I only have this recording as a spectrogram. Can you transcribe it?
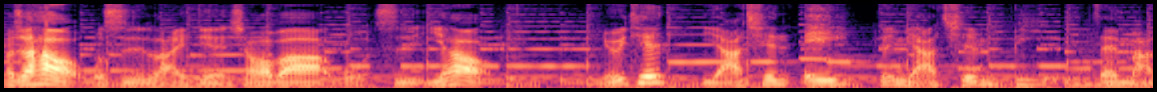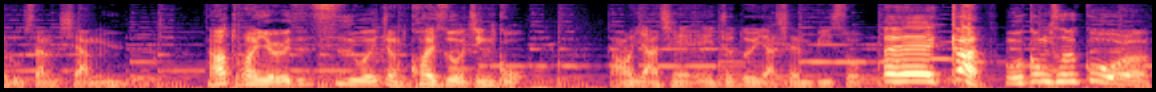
大家好，我是来电小花吧，我是一号。有一天，牙签 A 跟牙签 B 在马路上相遇，然后突然有一只刺猬就很快速的经过，然后牙签 A 就对牙签 B 说：“哎、干，我的公车过了。”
